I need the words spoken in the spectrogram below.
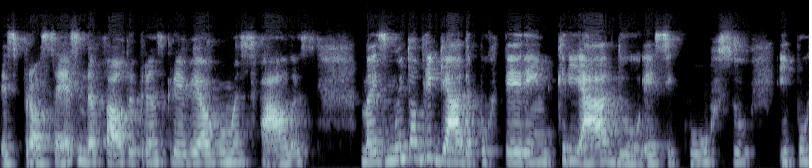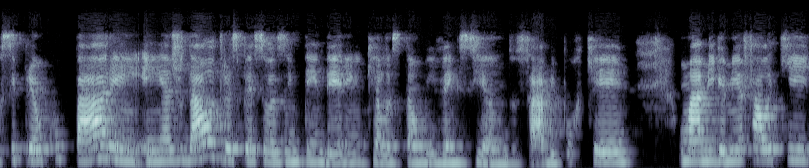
nesse processo. Ainda falta transcrever algumas falas, mas muito obrigada por terem criado esse curso e por se preocuparem em ajudar outras pessoas a entenderem o que elas estão vivenciando, sabe? Porque uma amiga minha fala que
